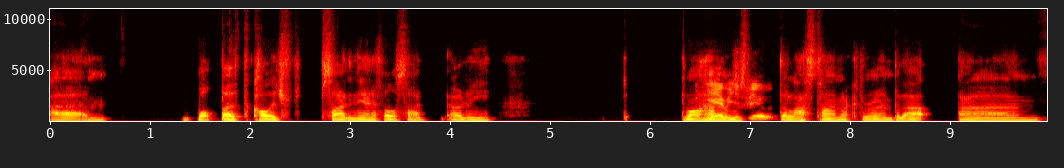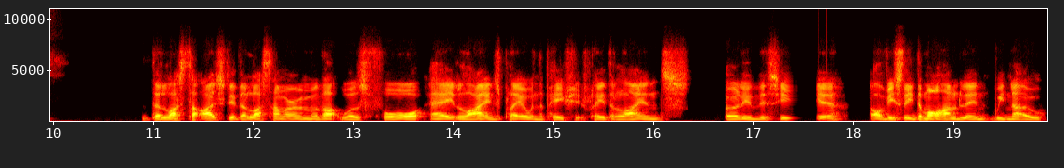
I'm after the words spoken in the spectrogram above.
Um, well, both the college side and the NFL side only. Yeah, Hamlin was very- the last time I could remember that. Um, The last time, actually, the last time I remember that was for a Lions player when the Patriots played the Lions earlier this year. Obviously, Damar Hamlin, we know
